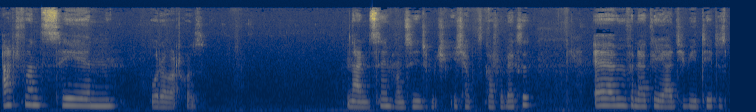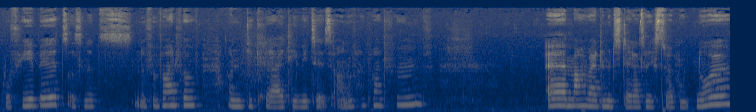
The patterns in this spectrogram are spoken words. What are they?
8 von 10 oder was kurz. Nein, 10 von 10. Ich, ich habe es gerade verwechselt. Ähm, von der Kreativität des Profilbilds ist eine, eine 5 von 5 und die Kreativität ist auch eine 5 von 5. Ähm, machen wir weiter mit Stellas Mix 2.0.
